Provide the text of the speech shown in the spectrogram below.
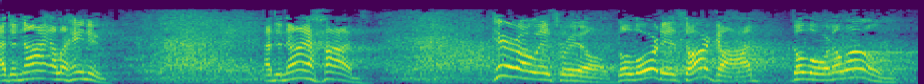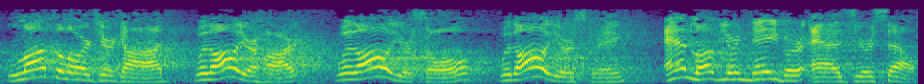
Adonai Eloheinu. Adonai Echad. Hear, O Israel, the Lord is our God, the Lord alone. Love the Lord your God with all your heart, with all your soul, with all your strength and love your neighbor as yourself.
